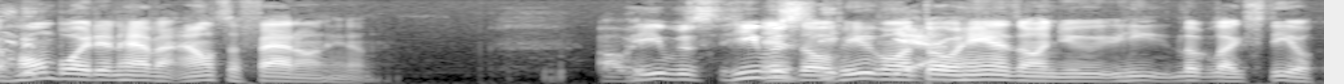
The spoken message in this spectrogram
homeboy didn't have an ounce of fat on him. Oh, he was he And was. so if he was going to yeah. throw hands on you, he looked like steel.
